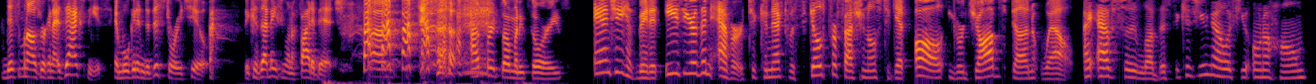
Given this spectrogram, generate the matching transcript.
this is when I was working at Zaxby's. And we'll get into this story too, because that makes me want to fight a bitch. Um, so- I've heard so many stories. Angie has made it easier than ever to connect with skilled professionals to get all your jobs done well. I absolutely love this because, you know, if you own a home,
